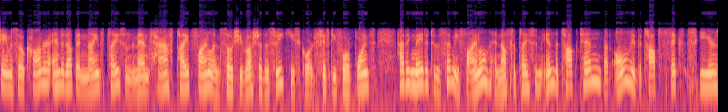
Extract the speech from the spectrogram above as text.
Seamus O'Connor ended up in ninth place in the men's half-pipe final in Sochi, Russia this week. He scored 54 points, having made it to the semi-final, enough to place him in the top 10, but only the top six skiers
